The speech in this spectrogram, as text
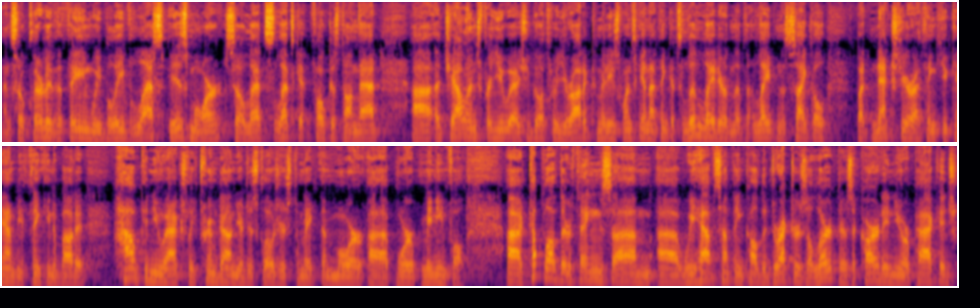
And so clearly the theme, we believe less is more. So let's, let's get focused on that. Uh, a challenge for you as you go through your audit committees. Once again, I think it's a little later in the, late in the cycle, but next year I think you can be thinking about it. How can you actually trim down your disclosures to make them more, uh, more meaningful? Uh, a couple other things. Um, uh, we have something called the Director's Alert. There's a card in your package.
